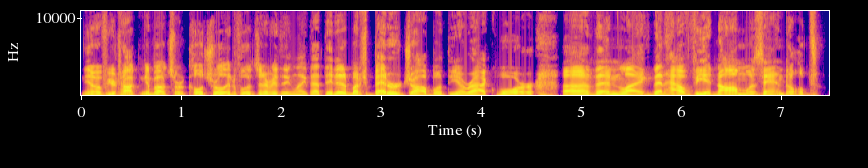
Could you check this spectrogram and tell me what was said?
you know, if you're talking about sort of cultural influence and everything like that, they did a much better job with the Iraq war uh, than like than how Vietnam was handled.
